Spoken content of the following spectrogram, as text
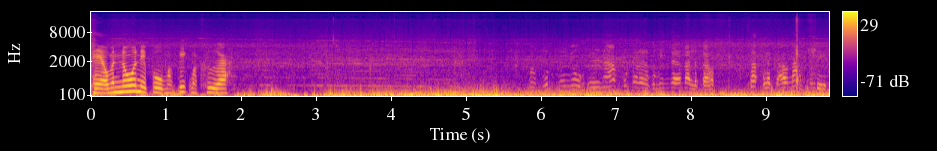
แถวมันโน่นเนี่ยปลูกมะพริกมะเขือพุทธโยกเลยนะพุทธอะไรก็ไมีแต่นั่นแล้วก็ซักแล้วก็เอาน้ำเด่น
